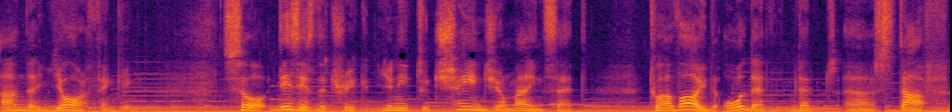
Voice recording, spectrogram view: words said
under your thinking. So, this is the trick. You need to change your mindset to avoid all that, that uh, stuff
